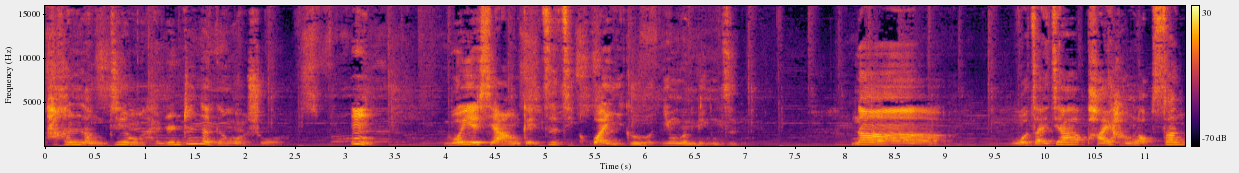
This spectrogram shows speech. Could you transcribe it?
他很冷静、很认真的跟我说：“嗯，我也想给自己换一个英文名字。那我在家排行老三，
